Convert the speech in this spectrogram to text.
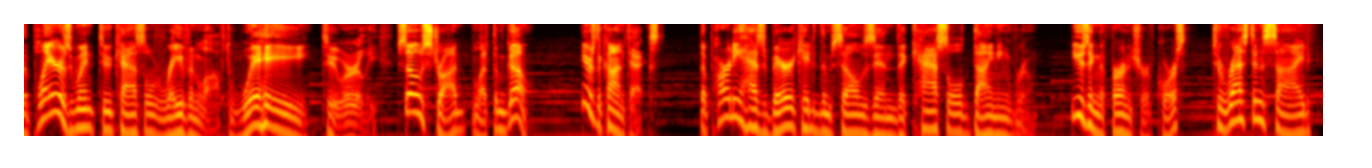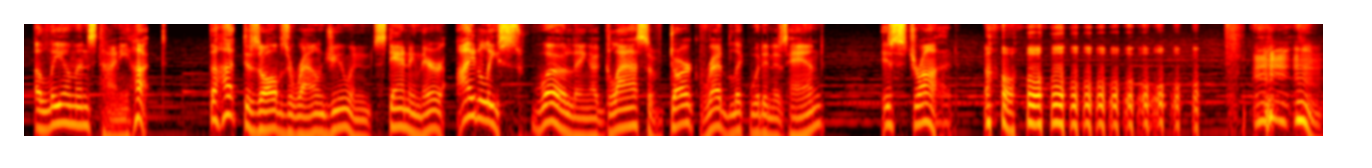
the players went to Castle Ravenloft way too early, so Strahd let them go. Here's the context. The party has barricaded themselves in the castle dining room, using the furniture, of course, to rest inside Leomund's tiny hut. The hut dissolves around you, and standing there, idly swirling a glass of dark red liquid in his hand, is Strahd.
